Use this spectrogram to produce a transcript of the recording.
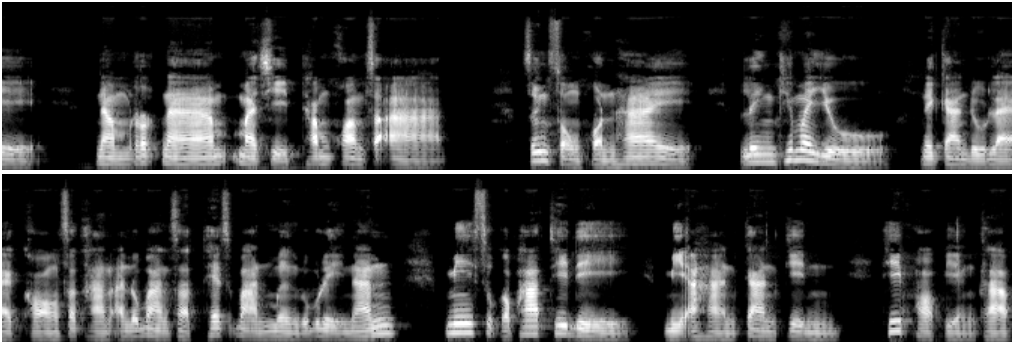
นำรถน้ำมาฉีดทำความสะอาด ซึ่งส่งผลให้ลิงที่มาอยู่ในการดูแลของสถานอนุบาลสัตว์เทศบาลเมืองลบบุรีนั้น มีสุขภาพที่ดี มีอาหารการกินที่พอเพียงครับ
